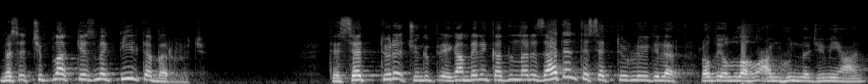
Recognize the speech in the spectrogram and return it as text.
mesela çıplak gezmek değil teberruç. Tesettüre çünkü peygamberin kadınları zaten tesettürlüydüler. Radıyallahu anhunne cemiyan.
